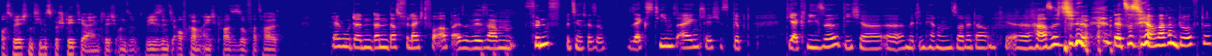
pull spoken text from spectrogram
aus welchen Teams besteht ihr eigentlich und wie sind die Aufgaben eigentlich quasi so verteilt? Ja gut, dann, dann das vielleicht vorab. Also wir haben fünf beziehungsweise sechs Teams eigentlich. Es gibt die Akquise, die ich ja äh, mit den Herren Solida und äh, Hasic letztes Jahr machen durfte.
